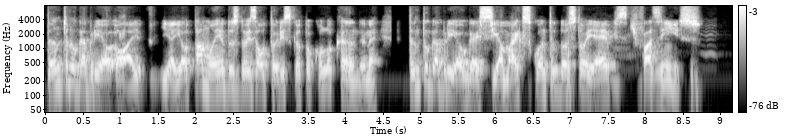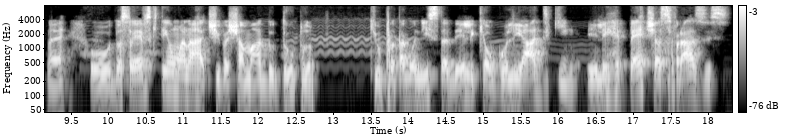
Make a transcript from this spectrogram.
Tanto no Gabriel, ó, e aí é o tamanho dos dois autores que eu estou colocando, né? Tanto Gabriel Garcia Marques quanto Dostoiévski fazem isso, né? O Dostoiévski tem uma narrativa chamada Duplo, que o protagonista dele, que é o Goliadkin, ele repete as frases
